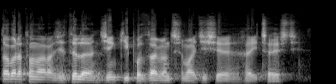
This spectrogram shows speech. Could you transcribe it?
Dobra, to na razie tyle. Dzięki, pozdrawiam, trzymajcie się. Hej, cześć.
